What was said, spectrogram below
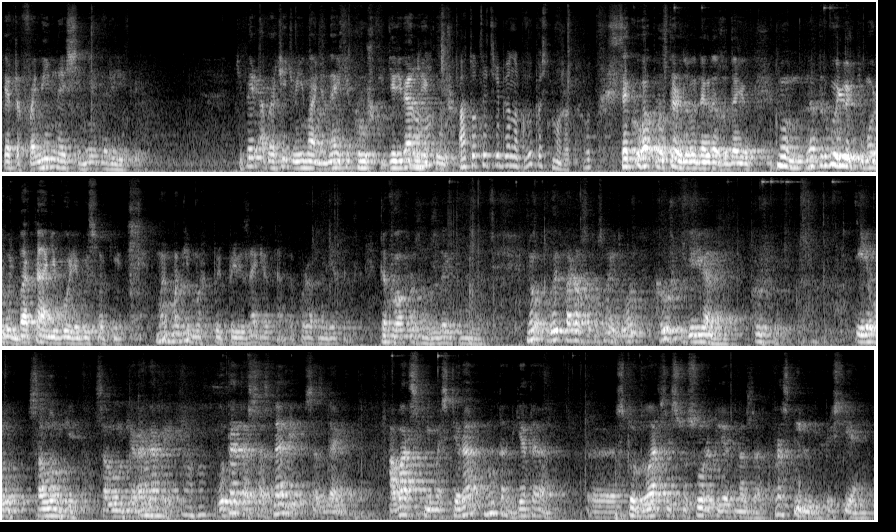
Это фамильная семейная реликвия. Теперь обратите внимание на эти кружки, деревянные кружки. А тут ведь ребенок выпасть может. Вот Такой вопрос тоже иногда задают. Ну, на другой люльке, может быть, борта они более высокие. Мы могли, может, при- привязать вот так аккуратно лето. Такой вопрос нам задают. Ну, вы, пожалуйста, посмотрите, вот кружки деревянные, кружки. Или вот соломки, соломки рогатые. Вот это создали, создали аварские мастера, ну, там где-то 120-140 лет назад. Простые люди, крестьяне.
